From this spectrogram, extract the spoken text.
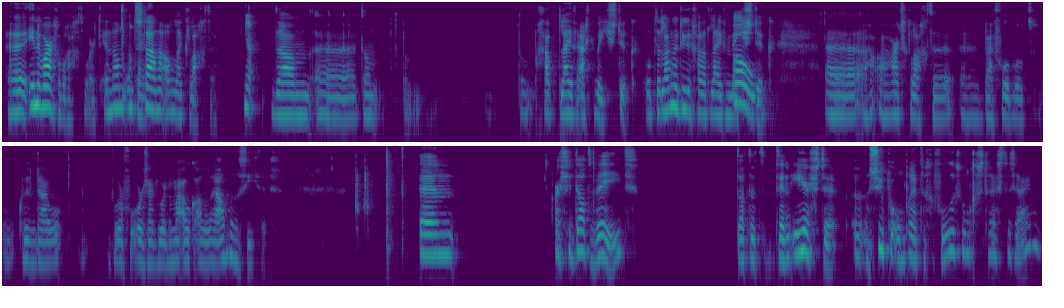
eh, in de war gebracht wordt. En dan ontstaan er allerlei klachten. Ja. Dan, eh, dan, dan, dan gaat het lijf eigenlijk een beetje stuk. Op de lange duur gaat het lijf een beetje Oh. stuk. Eh, hartklachten bijvoorbeeld kunnen daardoor veroorzaakt worden, maar ook allerlei andere ziektes. En als je dat weet, dat het ten eerste een super onprettig gevoel is om gestrest te zijn.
